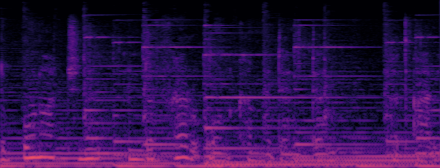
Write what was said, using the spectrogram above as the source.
ልቦናችንን እንደ ፈርዖን ከመደንደን ፈጣሪ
